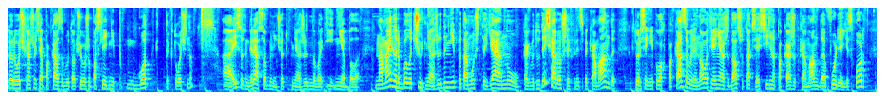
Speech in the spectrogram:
которые очень хорошо себя показывают вообще уже последний год, так точно. А, и, собственно говоря, особо ничего тут неожиданного и не было. На майнер было чуть неожиданнее, потому что я, ну, как бы тут есть хорошие, в принципе, команды, которые себя неплохо показывали, но вот я не ожидал, что так себя сильно покажет команда Фурия Еспорт, Э,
